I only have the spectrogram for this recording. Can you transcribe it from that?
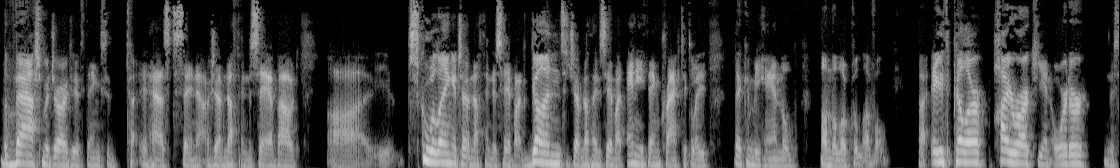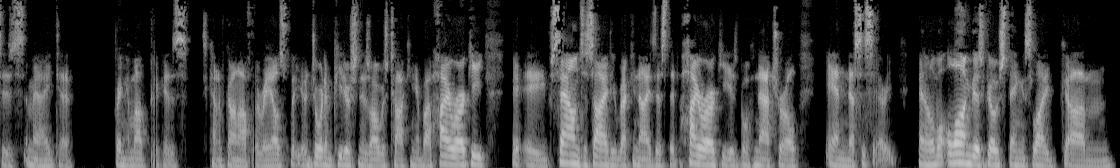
the vast majority of things it, t- it has to say now. It should have nothing to say about uh, schooling. Should have nothing to say about guns. Should have nothing to say about anything practically that can be handled on the local level. Uh, eighth pillar, hierarchy and order. This is, I mean, I hate to bring him up because it's kind of gone off the rails, but you know, Jordan Peterson is always talking about hierarchy. A, a sound society recognizes that hierarchy is both natural and necessary. And along this goes things like um,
